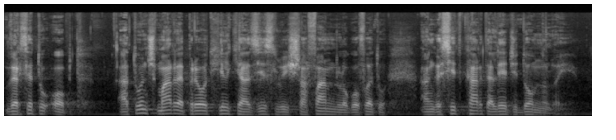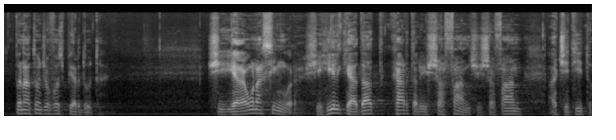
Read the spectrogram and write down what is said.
Versetul 8. Atunci marele preot Hilche a zis lui Șafan Logofătul, am găsit cartea legii Domnului. Până atunci a fost pierdută. Și era una singură. Și Hilche a dat cartea lui Șafan și Șafan a citit-o.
